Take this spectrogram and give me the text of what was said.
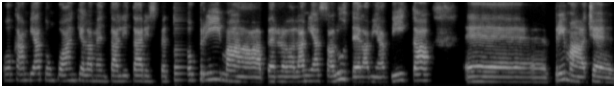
ho cambiato un po' anche la mentalità rispetto a prima per la mia salute, la mia vita. Eh, prima, cioè,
